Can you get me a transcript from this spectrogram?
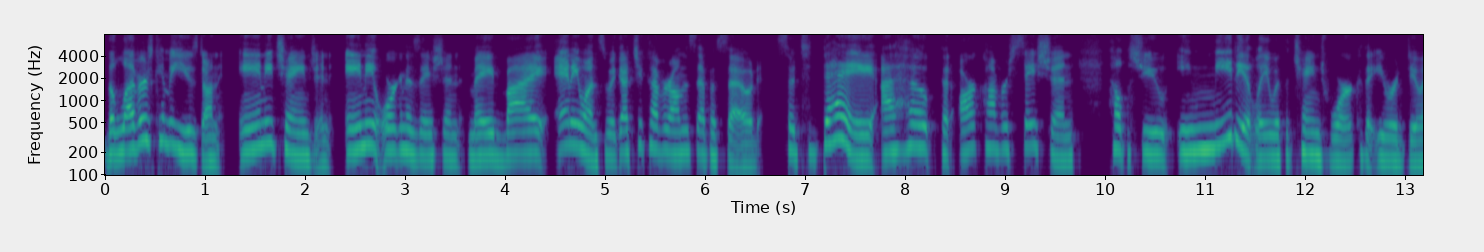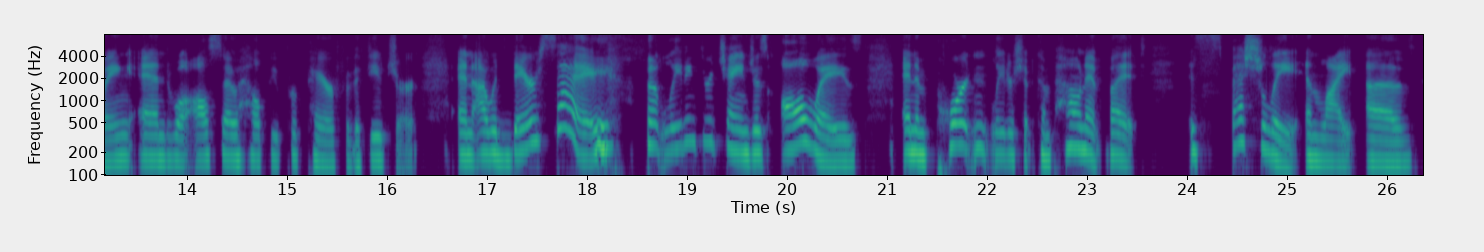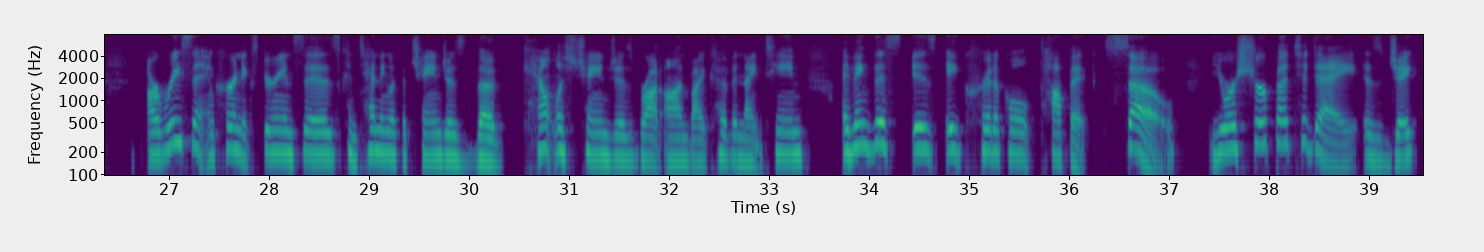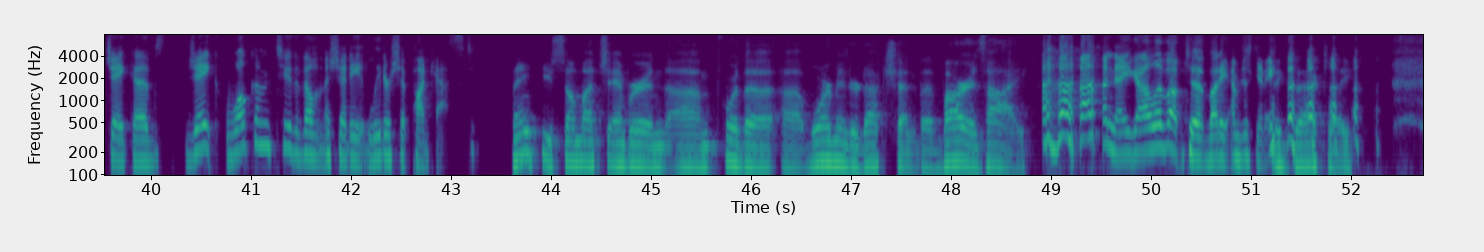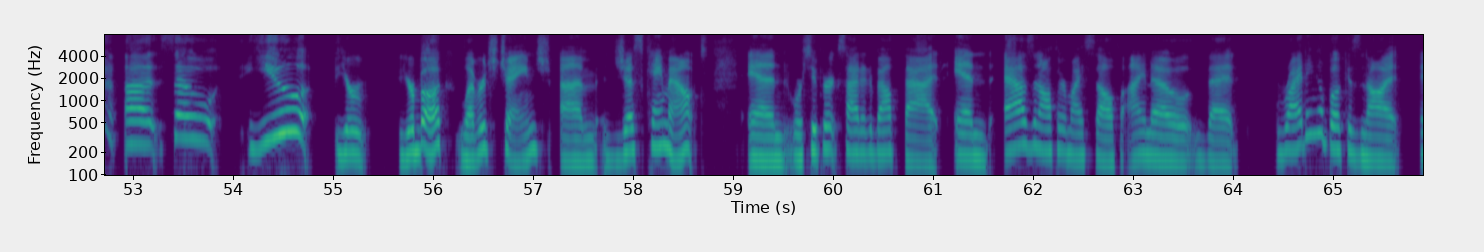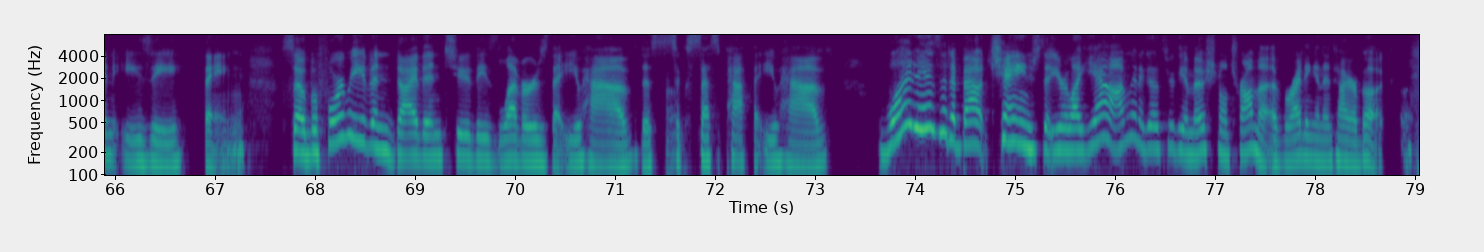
The levers can be used on any change in any organization made by anyone. So we got you covered on this episode. So today, I hope that our conversation helps you immediately with the change work that you are doing and will also help you prepare for the future. And I would dare say, that leading through change is always an important leadership component, but especially in light of our recent and current experiences contending with the changes, the countless changes brought on by COVID 19, I think this is a critical topic. So, your Sherpa today is Jake Jacobs. Jake, welcome to the Velvet Machete Leadership Podcast. Thank you so much, Amber, and um, for the uh, warm introduction. The bar is high. now you got to live up to it, buddy. I'm just kidding. Exactly. uh, so you, your your book leverage change um, just came out and we're super excited about that. And as an author myself i know that writing a book is not an easy thing. So before we even dive into these levers that you have this success path that you have what is it about change that you're like yeah i'm going to go through the emotional trauma of writing an entire book?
